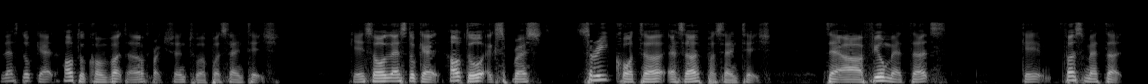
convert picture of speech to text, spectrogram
let's look at how to convert a fraction to a percentage. Okay, so let's look at how to express 3 quarter as a percentage. There are a few methods. Okay, first method.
